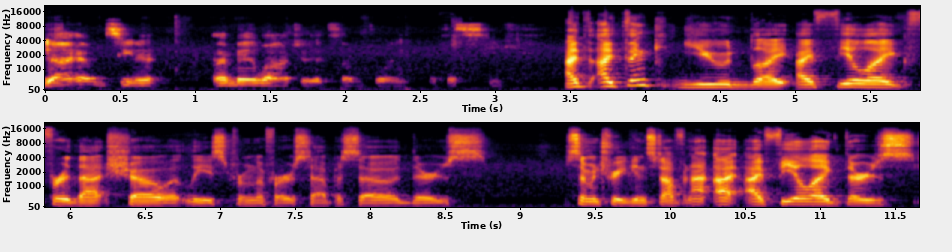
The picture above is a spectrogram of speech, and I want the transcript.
Yeah, I haven't seen it. I may watch it at some point. We'll see. I I think you'd like. I feel like for that show, at least from the first episode, there's some intriguing stuff, and I I, I feel like there's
